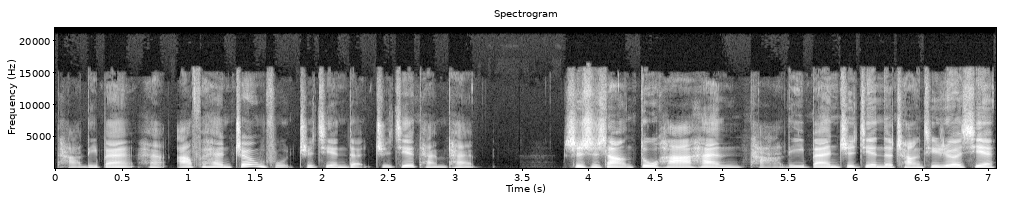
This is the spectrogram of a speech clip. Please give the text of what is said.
塔利班和阿富汗政府之间的直接谈判。事实上，杜哈和塔利班之间的长期热线，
